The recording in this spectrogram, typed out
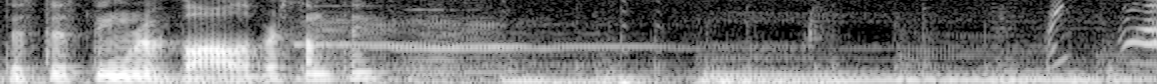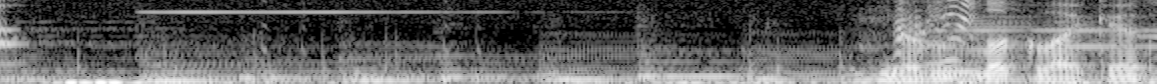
Does this thing revolve or something? Hmm. Doesn't look like it.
